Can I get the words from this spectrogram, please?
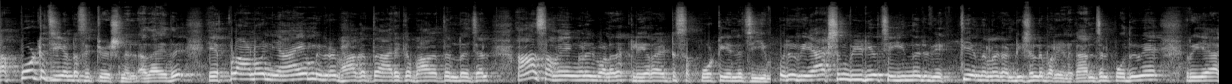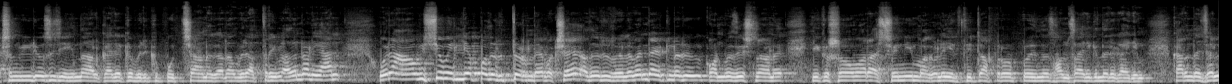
സപ്പോർട്ട് ചെയ്യേണ്ട സിറ്റുവേഷനിൽ അതായത് എപ്പോഴാണോ ന്യായം ഇവരുടെ ഭാഗത്ത് ആരൊക്കെ ഭാഗത്തുണ്ട് വെച്ചാൽ ആ സമയങ്ങളിൽ വളരെ ക്ലിയർ ആയിട്ട് സപ്പോർട്ട് തന്നെ ചെയ്യും. ഒരു റിയാക്ഷൻ വീഡിയോ ചെയ്യുന്ന ഒരു വ്യക്തി എന്നുള്ള കണ്ടീഷനിൽ പറയുന്നത് കാരണം വെച്ചാൽ പൊതുവേ റിയാക്ഷൻ വീഡിയോസ് ചെയ്യുന്ന ആൾക്കാരൊക്കെ ഇവർക്ക് പുച്ഛാണ്. കാരണം ഇവർ അത്രയും അതുകൊണ്ടാണ് ഞാൻ ഒരാവശ്യവും ഇല്ല അപ്പോൾ അത് എടുത്തിടണ്ടേ? പക്ഷേ അതൊരു റിലവന്റ് ആയിട്ടുള്ളൊരു കോൺവെർസേഷനാണ് ഈ കൃഷ്ണകുമാർ അശ്വിനി മകളെ ഇരുത്തിയിട്ട് അപ്പുറപ്പുറത്ത് നിന്ന് സംസാരിക്കുന്ന ഒരു കാര്യം. കാരണം എന്താ വെച്ചാൽ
